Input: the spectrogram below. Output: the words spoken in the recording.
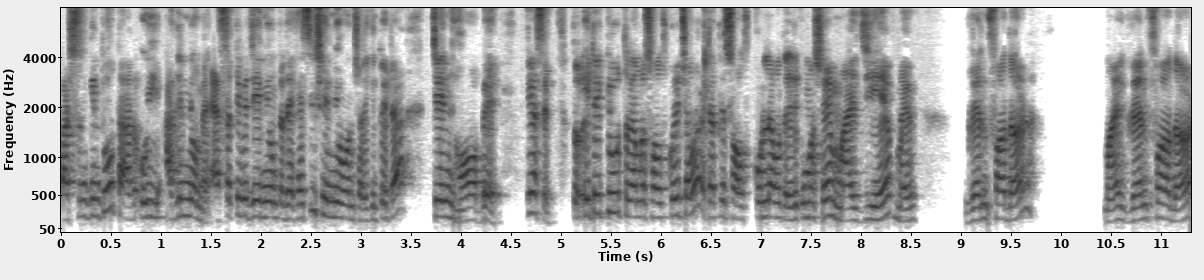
পার্সন কিন্তু তার ওই আগের নিয়মে অ্যাসার্টিভে যে নিয়মটা দেখাইছি, সেই নিয়ম অনুসারে কিন্তু এটা চেঞ্জ হবে। ঠিক আছে? তো এটা একটু তাহলে আমরা সলভ করি, চলো। এটাকে সলভ করলে আমাদের এরকম আসে my G F my grandfather my grandfather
